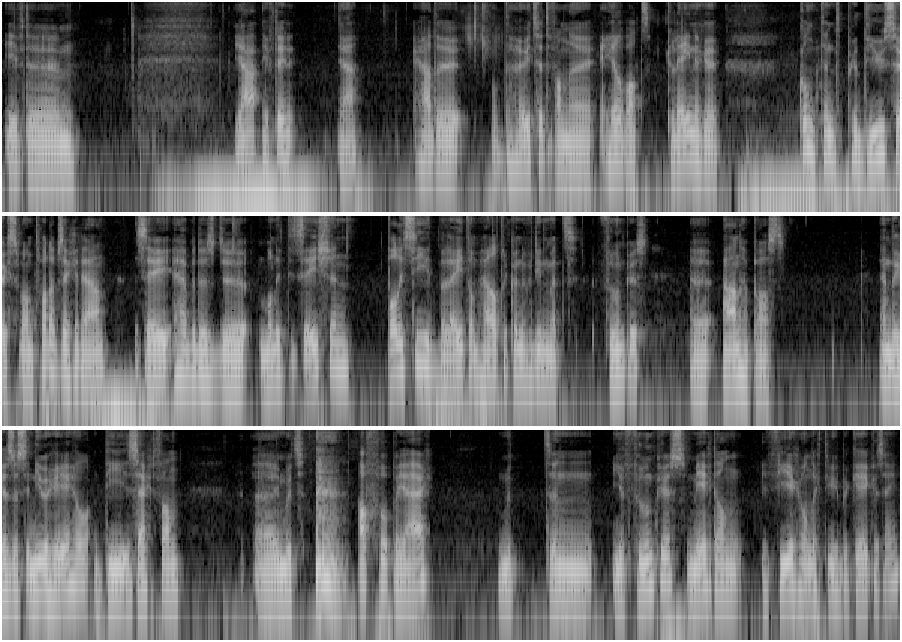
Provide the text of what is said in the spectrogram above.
heeft de. Ja, heeft eigenlijk. Ja, gaat de, op de huid zitten van eh, heel wat kleinere content producers. Want wat hebben zij gedaan? Zij hebben dus de monetization policy, het beleid om geld te kunnen verdienen met filmpjes, eh, aangepast. En er is dus een nieuwe regel die zegt van... je moet afgelopen jaar moeten je filmpjes meer dan 400 uur bekeken zijn.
